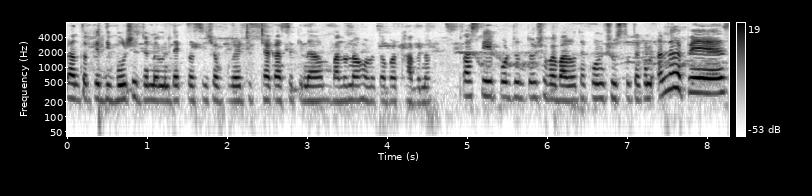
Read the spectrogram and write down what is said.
প্রান্তকে দিব, সেজন্য আমি দেখতেছি সবগুলো ঠিকঠাক আছে কিনা। ভালো না হলে তো আবার খাবে না। তো আজকে এই পর্যন্ত সবাই ভালো থাকুন, সুস্থ থাকুন। আল্লাহ হাফেজ।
